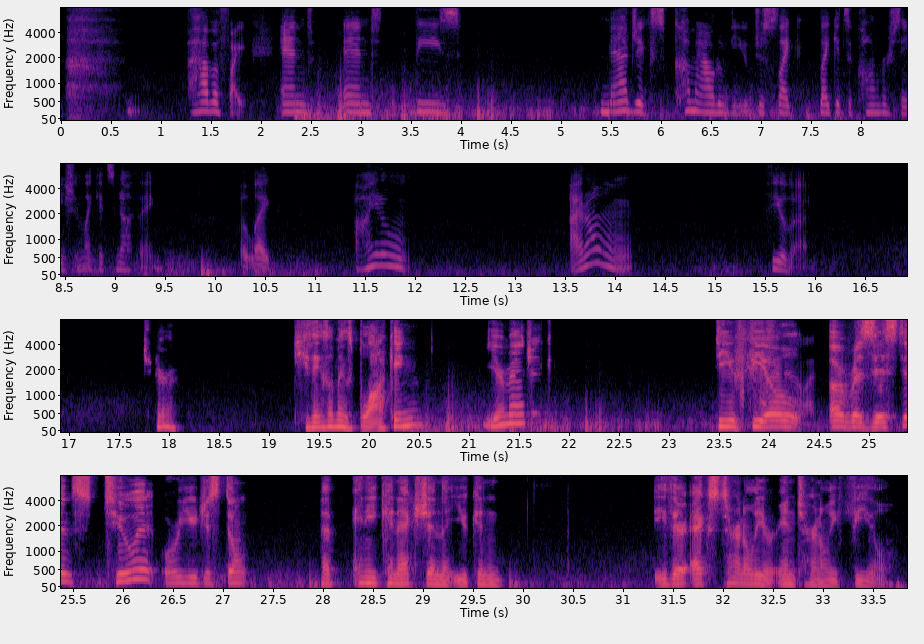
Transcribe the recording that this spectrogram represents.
have a fight and and these magics come out of you just like like it's a conversation like it's nothing but like i don't i don't feel that Sure. Do you think something's blocking your magic? Do you feel a resistance to it, or you just don't have any connection that you can either externally or internally feel?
